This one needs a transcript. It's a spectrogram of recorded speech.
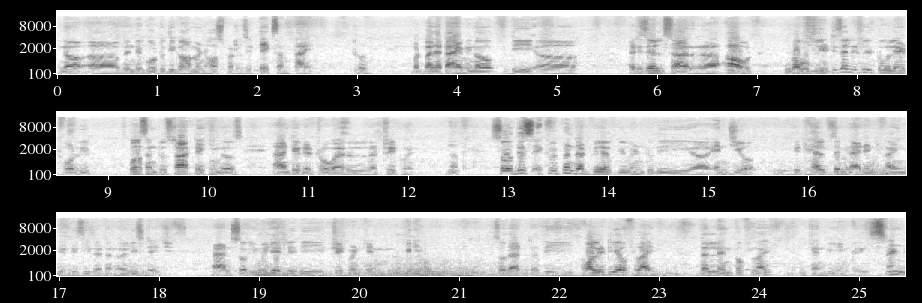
you know uh, when they go to the government hospitals, it takes some time. True. But by the time you know the uh, results are uh, out, probably it is a little too late for the person to start taking those antiretroviral treatment. Okay. So this equipment that we have given to the uh, NGO, it helps them in identifying the disease at an early stage, and so immediately the treatment can begin, so that the quality of life, the length of life can be increased. And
